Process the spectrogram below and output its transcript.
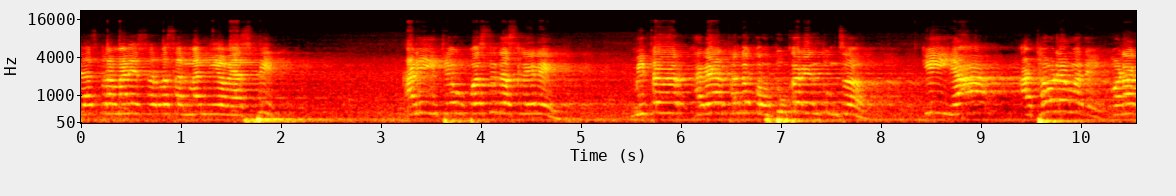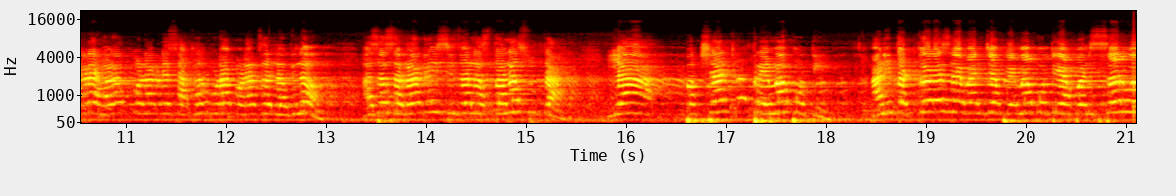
त्याचप्रमाणे सर्व सन्माननीय व्यासपीठ आणि इथे उपस्थित असलेले मी तर खऱ्या अर्थानं कौतुक करेन तुमचं की या आठवड्यामध्ये कोणाकडे हळद कोणाकडे साखरपुडा कोणाचं लग्न असं सगळं काही सीझन असताना सुद्धा या पक्षाच्या प्रेमापोटी आणि तटकरे साहेबांच्या प्रेमापोटी आपण सर्व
